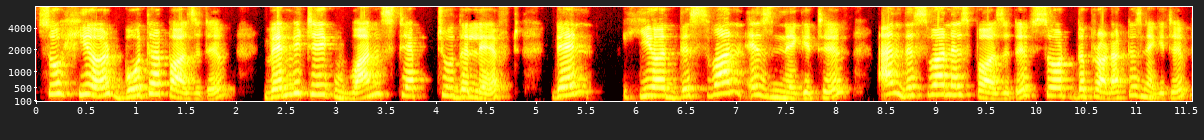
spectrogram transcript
So here, both are positive. When we take one step to the left, then here this one is negative and this one is positive. So the product is negative.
